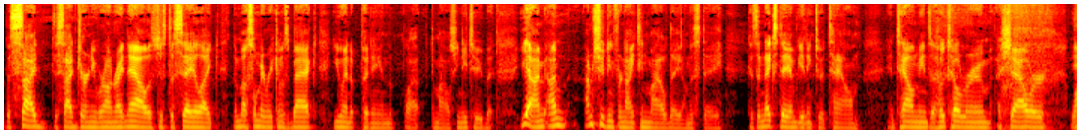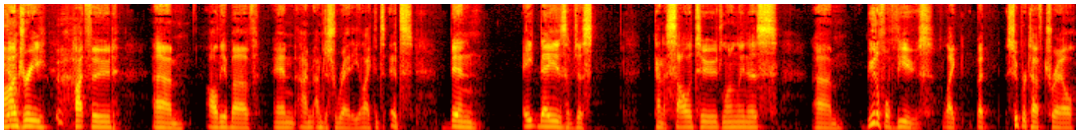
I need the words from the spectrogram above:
the side, the side journey we're on right now is just to say like the muscle memory comes back. You end up putting in the the miles you need to. But yeah, I'm I'm I'm shooting for 19 mile day on this day because the next day I'm getting to a town, and town means a hotel room, a shower, laundry, hot food, um, all the above, and I'm I'm just ready. Like it's it's been eight days of just kind of solitude, loneliness, um, beautiful views, like but super tough trail,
